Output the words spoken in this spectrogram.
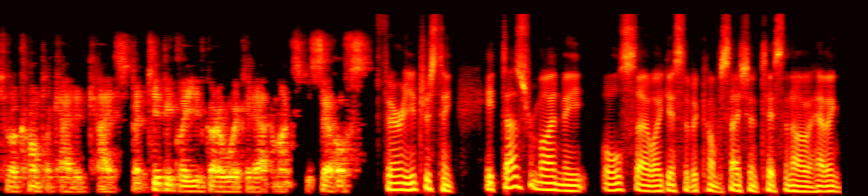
to a complicated case. But typically you've got to work it out amongst yourselves. Very interesting. It does remind me also, I guess, of a conversation Tess and I were having.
